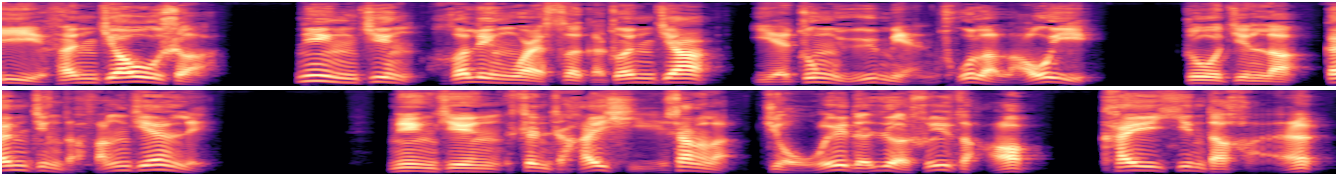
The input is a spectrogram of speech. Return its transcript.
一番交涉，宁静和另外四个专家也终于免除了劳役，住进了干净的房间里。宁静甚至还洗上了久违的热水澡，开心的很。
